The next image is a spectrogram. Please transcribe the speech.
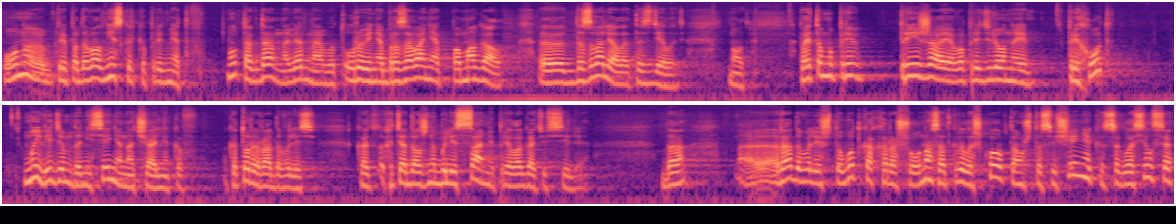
он э, преподавал несколько предметов. Ну, тогда, наверное, вот уровень образования помогал, э, дозволял это сделать. Вот. Поэтому, при, приезжая в определенный приход, мы видим донесения начальников, которые радовались, хотя должны были сами прилагать усилия. Да? Э, радовались, что вот как хорошо, у нас открылась школа, потому что священник согласился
